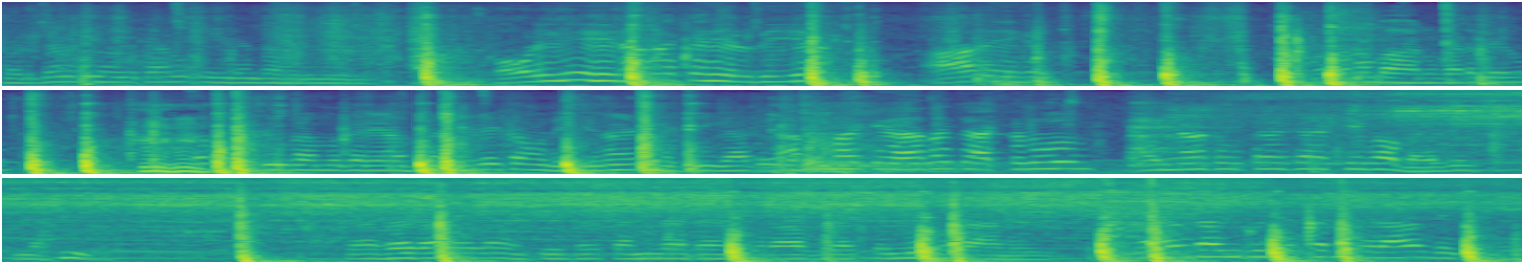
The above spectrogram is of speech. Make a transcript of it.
ਫੜਦਣ ਦੀ ਹੁਣ ਕਾਹਨੂੰ ਕਹੀ ਜਾਂਦਾ ਹੌਲੀ ਹੌਲੀ। ਨਹੀਂ ਹੇਠਾਂ ਤੱਕ ਹਿਲਦੀ ਆ। ਆ ਦੇਖ। ਉਹਨਾਂ ਬਾਹਰ ਨੂੰ ਕੱਢ ਲਿਓ। ਹੂੰ ਹੂੰ। ਬੱਚੂ ਕੰਮ ਕਰਿਆ ਜਿਹੜੇ ਢਾਉਂਦੇ ਜਿਨ੍ਹਾਂ ਨੇ ਛੱਡੀ ਗਾ ਤੇ। ਯਾਰ ਮੈਂ ਕਿਹਾ ਤਾਂ ਚੱਕ ਲੋ ਇੰਨਾ ਟੋਟਾ ਚੱਕ ਕੇ ਬਾਬਾ ਜੀ। ਕਿਆ ਫਾਇਦਾ ਹੋਗਾ ਕਿ ਦਾ ਕੰਮ ਨਾ ਟਾਈਮ ਖਰਾਬ ਹੋਇਆ ਕਿੰਨੀ ਖਰਾਬ का भी कोई चक्कर नहीं रहा देखेंगे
